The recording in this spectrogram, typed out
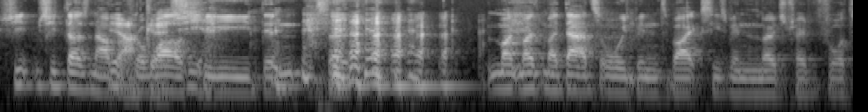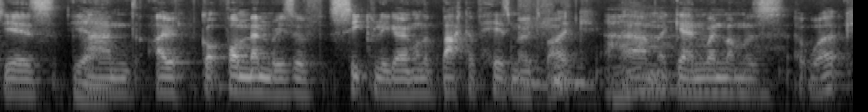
she she does now, but Yeah, for okay. a while She- she didn't. So my, my my dad's always been into bikes. He's been in the motor trade for 40 years, Yeah. and I've got fond memories of secretly going on the back of his motorbike. Ah. Um, again, when Mum was at work,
